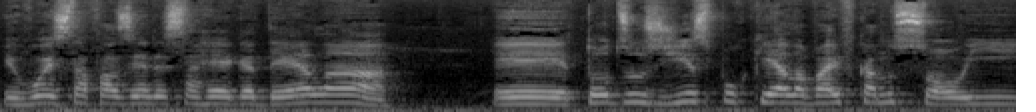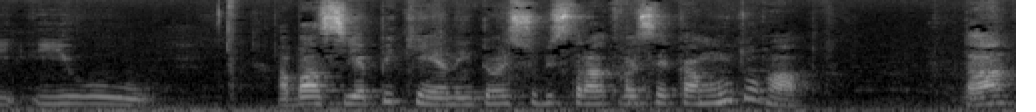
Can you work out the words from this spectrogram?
eu vou estar fazendo essa rega dela é, todos os dias, porque ela vai ficar no sol e, e o, a bacia é pequena, então esse substrato vai secar muito rápido, tá?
